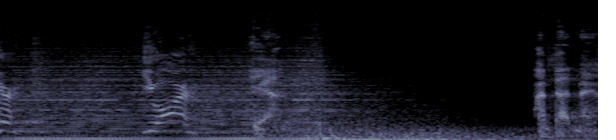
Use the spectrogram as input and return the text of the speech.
You're. You are. Yeah. I'm Batman.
